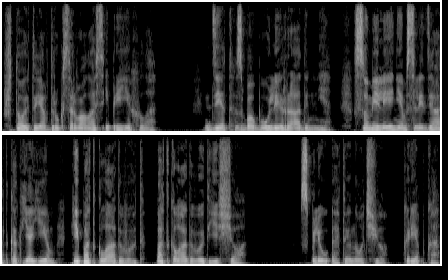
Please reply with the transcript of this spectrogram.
что это я вдруг сорвалась и приехала. Дед с бабулей рады мне, с умилением следят, как я ем, и подкладывают, подкладывают еще. Сплю этой ночью крепко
